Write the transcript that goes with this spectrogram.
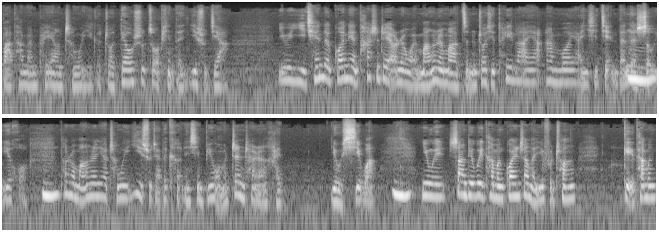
把他们培养成为一个做雕塑作品的艺术家。因为以前的观念，他是这样认为，盲人嘛，只能做些推拉呀、按摩呀一些简单的手艺活。嗯他说，盲人要成为艺术家的可能性比我们正常人还有希望，嗯因为上帝为他们关上了一幅窗，给他们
